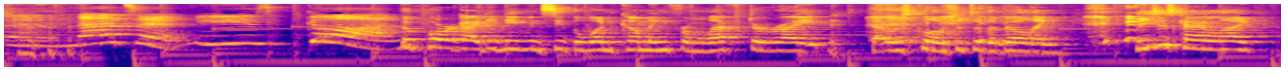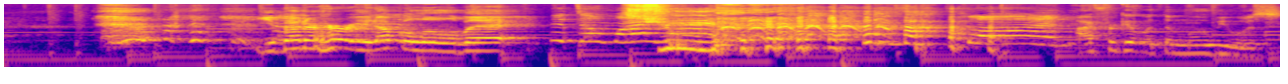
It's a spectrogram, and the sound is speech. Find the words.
then that's it. He's gone. The poor guy didn't even see the one coming from left to right that was closer to the building. He's just kind of like, you better hurry it up a little bit. Don't mind that. He's gone. I forget what the movie was.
